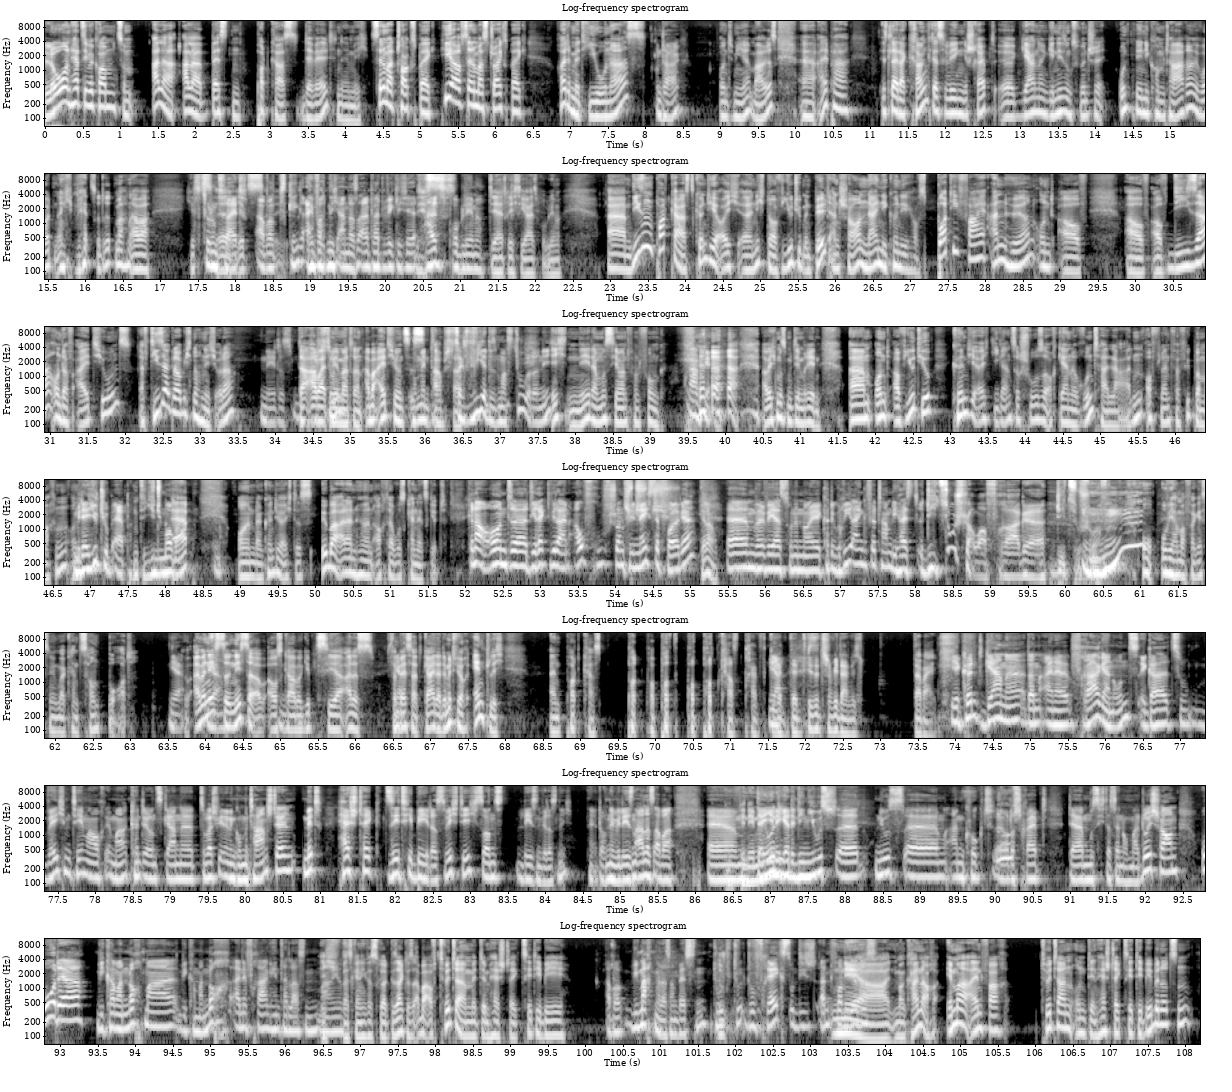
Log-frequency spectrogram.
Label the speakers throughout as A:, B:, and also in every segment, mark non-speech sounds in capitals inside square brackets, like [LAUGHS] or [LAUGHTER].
A: Hallo und herzlich willkommen zum aller, allerbesten Podcast der Welt, nämlich Cinema Talks Back, hier auf Cinema Strikes Back. Heute mit Jonas
B: Guten Tag.
A: und mir, Marius. Äh, Alpa ist leider krank, deswegen schreibt äh, gerne Genesungswünsche unten in die Kommentare. Wir wollten eigentlich mehr zu dritt machen, aber jetzt.
B: Tut uns
A: äh,
B: leid,
A: Jetzt,
B: aber es ging einfach nicht anders. Alp hat wirkliche
A: Das- [LAUGHS]
B: Halsprobleme.
A: Der hat richtige Halsprobleme. Ähm, diesen Podcast könnt ihr euch äh, nicht nur auf YouTube mit Bild anschauen, nein, den könnt ihr euch auf Spotify anhören und auf, auf, auf Deezer und auf iTunes. Auf Deezer glaube ich noch nicht, oder?
B: Nee, das
A: Da arbeiten
B: du-
A: wir mal dran. Aber iTunes ist
B: Moment,
A: am
B: du
A: Start.
B: sagst wir, das machst du, oder nicht?
A: Ich? Nee, da muss jemand von Funk.
B: Ah, okay. [LAUGHS]
A: Aber ich muss mit dem reden. Ähm, und auf YouTube könnt ihr euch die ganze Chose auch gerne runterladen, offline verfügbar machen.
B: Mit der YouTube-App.
A: mit der YouTube-App. Und dann könnt ihr euch das überall anhören, auch da, wo es kein Netz gibt.
B: Genau, und äh, direkt wieder ein Aufruf schon für die nächste Folge.
A: Genau.
B: Ähm, weil wir ja so eine neue Kategorie eingeführt haben, die heißt die Zuschauerfrage.
A: Die Zuschauer. Oh, oh, wir haben auch vergessen, wir haben kein Soundboard.
B: Ja.
A: Aber nächste, nächste Ausgabe gibt es hier alles verbessert, geiler, damit wir auch endlich ein Podcast, Pod, Pod, Pod, Pod, Podcast
B: Ja.
A: Wir sind schon wieder nicht dabei.
B: Ihr könnt gerne dann eine Frage an uns, egal zu welchem Thema auch immer, könnt ihr uns gerne zum Beispiel in den Kommentaren stellen mit Hashtag CTB. Das ist wichtig, sonst lesen wir das nicht. Ja, doch, nee, wir lesen alles, aber ähm, derjenige,
A: die-
B: der die News, äh, News ähm, anguckt äh, oder schreibt, der muss sich das ja noch mal durchschauen. Oder wie kann man noch mal, wie kann man noch eine Frage hinterlassen,
A: Ich
B: Marius?
A: weiß gar nicht, was du gerade gesagt hast, aber auf Twitter mit dem Hashtag CTB.
B: Aber wie macht man das am besten? Du, du, du fragst und die antworten
A: ja, man kann auch immer einfach twittern und den Hashtag CTB benutzen.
